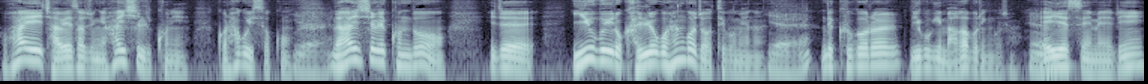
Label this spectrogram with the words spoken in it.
화웨이 자회사 중에 하이실리콘이 그걸 하고 있었고, 예. 근데 하이실리콘도 이제 EUV로 가려고 한 거죠 어떻게 보면은. 예. 근데 그거를 미국이 막아버린 거죠. 예. ASML이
